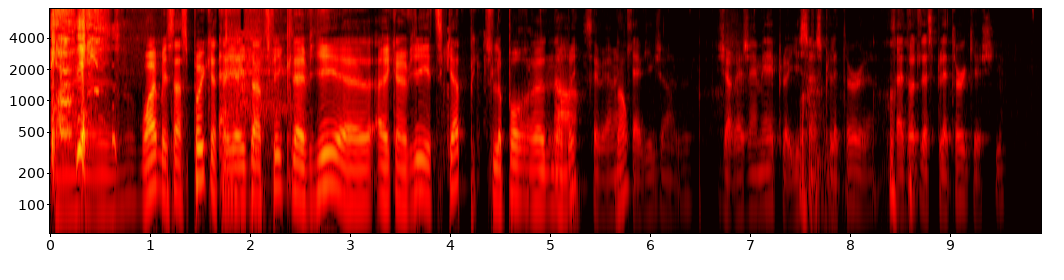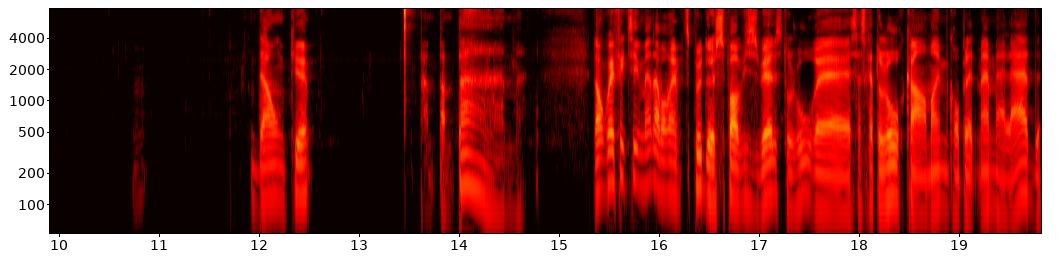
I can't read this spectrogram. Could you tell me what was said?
Ouais, euh, ouais, mais ça se peut que tu aies identifié le clavier euh, avec un vieil étiquette puis que tu l'as pas renommé. Non, c'est vraiment Non? le clavier que j'ai enlevé. J'aurais jamais employé un splitter. Doit être le splitter qui a chié. Donc, euh, pam, pam, pam. Donc, effectivement, d'avoir un petit peu de support visuel, c'est toujours, euh, ça serait toujours quand même complètement malade.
